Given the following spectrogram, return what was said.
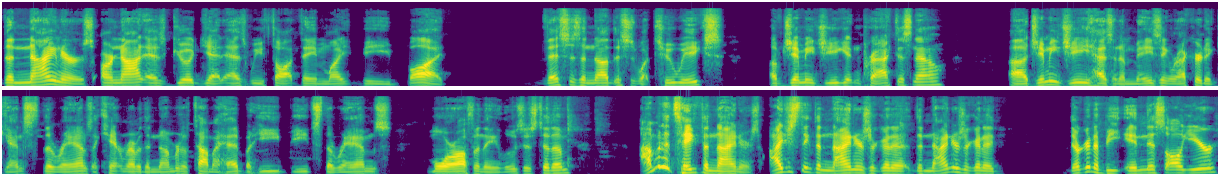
The Niners are not as good yet as we thought they might be, but this is another this is what 2 weeks of Jimmy G getting practice now. Uh, Jimmy G has an amazing record against the Rams. I can't remember the numbers off the top of my head, but he beats the Rams more often than he loses to them. I'm going to take the Niners. I just think the Niners are going to the Niners are going to they're going to be in this all year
